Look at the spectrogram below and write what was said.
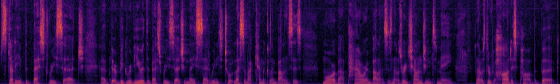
study of the best research, uh, a big review of the best research, and they said we need to talk less about chemical imbalances, more about power imbalances. And that was really challenging to me. And that was the hardest part of the book.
